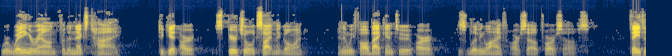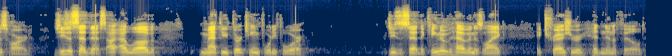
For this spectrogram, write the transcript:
we're waiting around for the next high to get our spiritual excitement going, and then we fall back into our just living life ourselves for ourselves. Faith is hard. Jesus said this. I, I love Matthew 13, 44. Jesus said, The kingdom of heaven is like a treasure hidden in a field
